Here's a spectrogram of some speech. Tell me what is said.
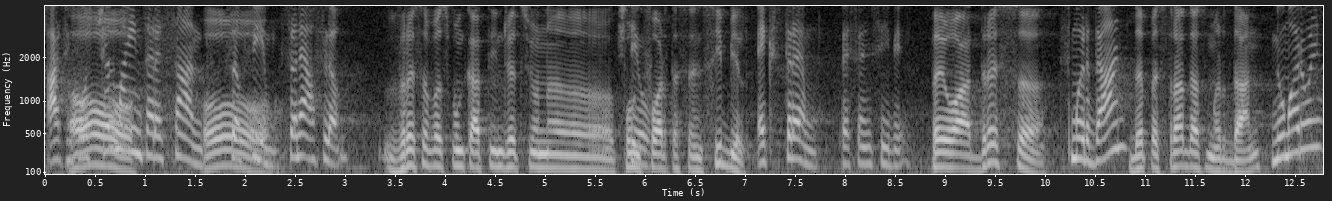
ar fi fost Oh. cel mai interesant Oh. să fim, să ne aflăm? Vreți să vă spun că atingeți un uh, Știu. punct foarte sensibil? Extrem de sensibil. Pe o adresă Smârdan, de pe strada Smârdan, numărul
